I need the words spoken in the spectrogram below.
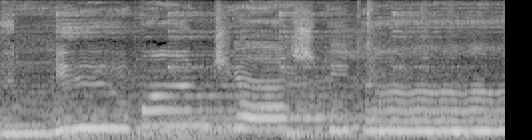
A new one just begun.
